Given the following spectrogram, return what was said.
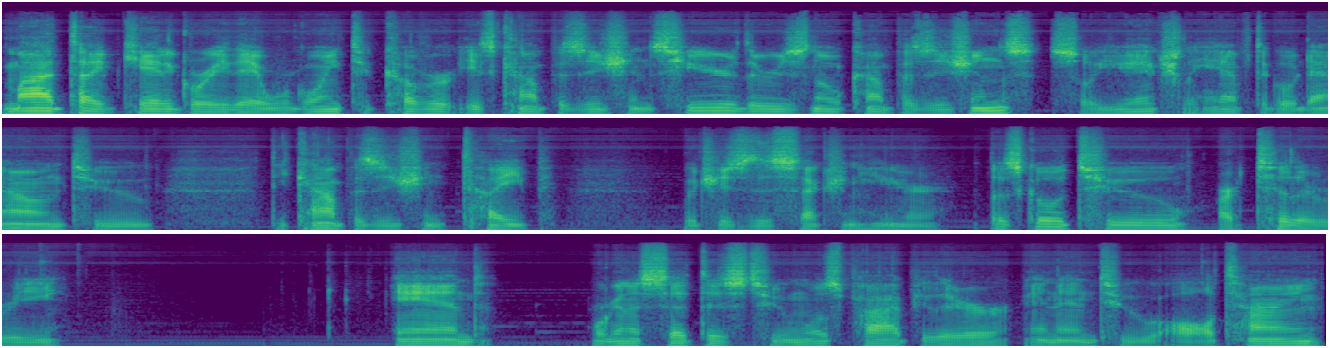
mod type category that we're going to cover is compositions. Here there is no compositions, so you actually have to go down to the composition type, which is this section here. Let's go to artillery and we're going to set this to most popular and then to all time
